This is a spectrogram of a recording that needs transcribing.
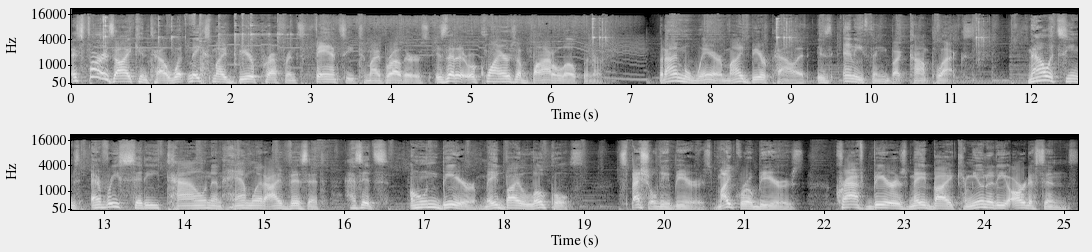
As far as I can tell, what makes my beer preference fancy to my brothers is that it requires a bottle opener. But I'm aware my beer palate is anything but complex. Now it seems every city, town, and hamlet I visit has its own beer made by locals, specialty beers, micro beers, craft beers made by community artisans.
